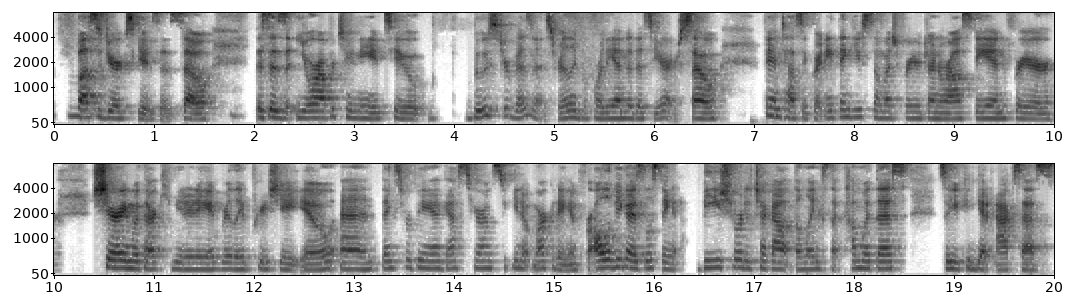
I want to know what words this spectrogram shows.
busted your excuses. So, this is your opportunity to boost your business really before the end of this year. So, fantastic, Brittany. Thank you so much for your generosity and for your sharing with our community. I really appreciate you. And thanks for being a guest here on Sticky Note Marketing. And for all of you guys listening, be sure to check out the links that come with this so you can get access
